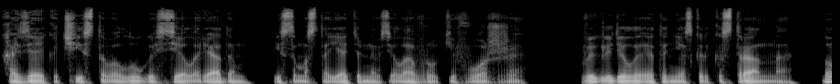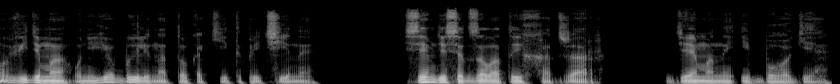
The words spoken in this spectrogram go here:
Хозяйка чистого луга села рядом и самостоятельно взяла в руки вожжи. Выглядело это несколько странно, но, видимо, у нее были на то какие-то причины. Семьдесят золотых, Хаджар. Демоны и боги.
